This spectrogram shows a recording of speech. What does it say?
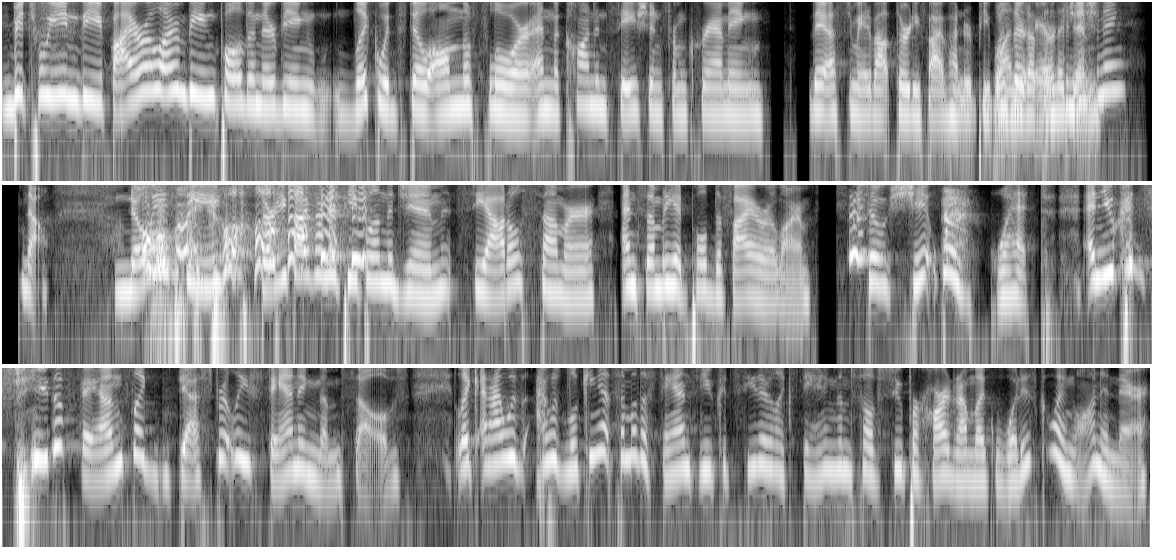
Between the fire alarm being pulled and there being liquid still on the floor and the condensation from cramming, they estimate about 3,500 people Was ended there up air in the gym. conditioning? No. No Oh AC, 3,500 people in the gym, Seattle summer, and somebody had pulled the fire alarm. So shit was wet. And you could see the fans like desperately fanning themselves. Like and I was I was looking at some of the fans and you could see they're like fanning themselves super hard and I'm like what is going on in there?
